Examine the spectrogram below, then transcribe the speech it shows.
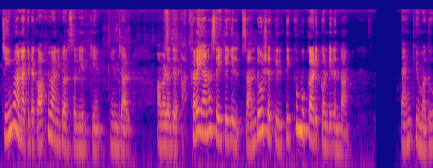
சீனு அண்ணா கிட்ட காஃபி வாங்கிட்டு வர சொல்லியிருக்கேன் என்றாள். அவளது அக்கறையான செய்கையில் சந்தோஷத்தில் திக்குமுக்காடி கொண்டிருந்தான். தேங்க்யூ மது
